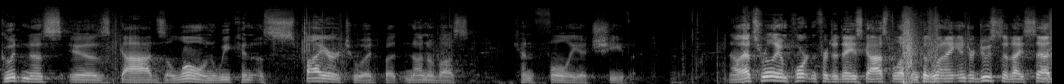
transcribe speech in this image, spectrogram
goodness is God's alone. We can aspire to it, but none of us can fully achieve it. Now, that's really important for today's gospel lesson because when I introduced it, I said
